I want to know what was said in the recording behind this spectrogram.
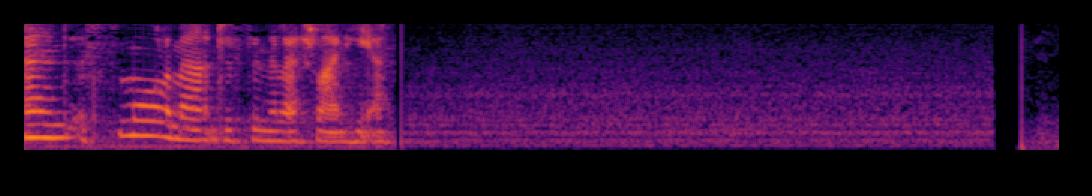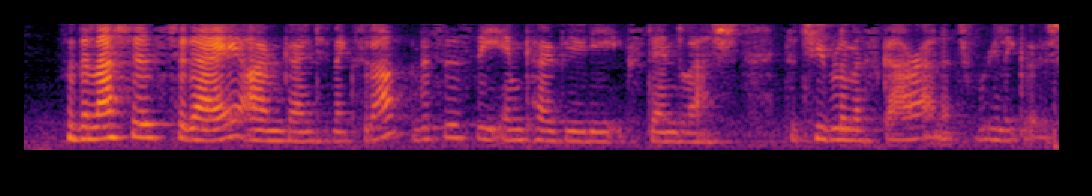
And a small amount just in the lash line here. For the lashes today, I'm going to mix it up. This is the Imco Beauty Extend Lash. It's a tubular mascara and it's really good.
